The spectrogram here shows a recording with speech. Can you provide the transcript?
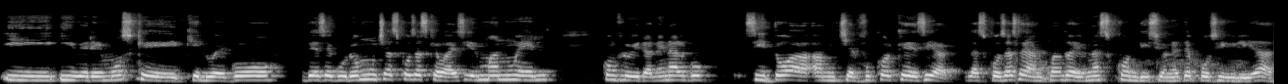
y, veremos que, luego de seguro muchas cosas que va a decir Manuel confluirán en algo. Cito a, Michel Foucault que decía, las cosas se dan cuando hay unas condiciones de posibilidad.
